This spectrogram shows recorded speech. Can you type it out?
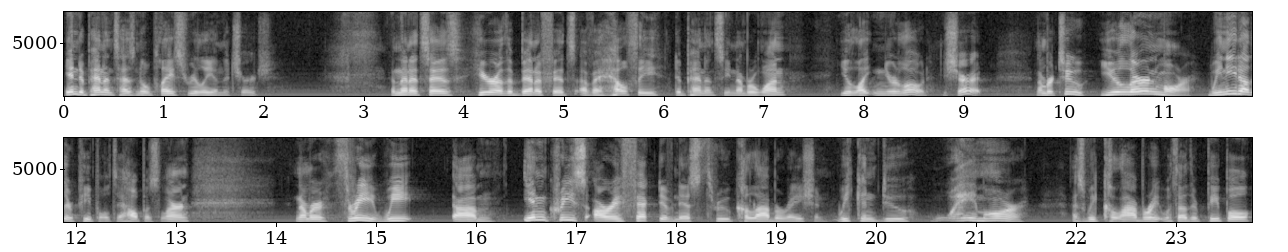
Independence has no place really in the church. And then it says, here are the benefits of a healthy dependency. Number one, you lighten your load, you share it. Number two, you learn more. We need other people to help us learn. Number three, we um, increase our effectiveness through collaboration. We can do way more as we collaborate with other people.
